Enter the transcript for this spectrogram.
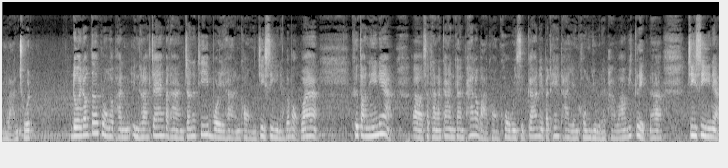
1 ล้านชุด โดยดรโครงพันธ์อินทราแจ้งประธานเจ้าหน้าที่บริหารของ GC เนี่ยก็บอกว่า คือตอนนี้เนี่ยสถานการณ์การแพร่ระบาดของโควิด -19 ในประเทศไทยยังคงอยู่ในภาวะวิกฤตนะคะ GC เนี่ย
